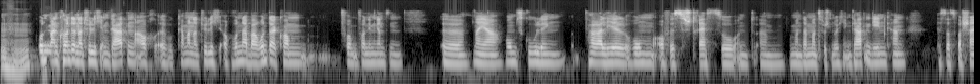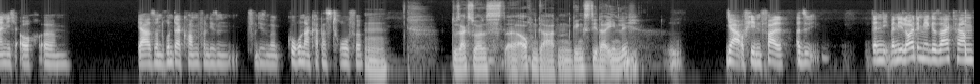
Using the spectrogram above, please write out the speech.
Mhm. Und man konnte natürlich im Garten auch, äh, kann man natürlich auch wunderbar runterkommen von, von dem ganzen, äh, naja, Homeschooling, parallel Homeoffice-Stress so. Und ähm, wenn man dann mal zwischendurch in den Garten gehen kann, ist das wahrscheinlich auch ähm, ja so ein Runterkommen von diesem, von dieser Corona-Katastrophe. Mhm. Du sagst, du hattest äh, auch einen Garten. Ging es dir da ähnlich? Ja, auf jeden Fall. Also wenn die, wenn die Leute mir gesagt haben,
